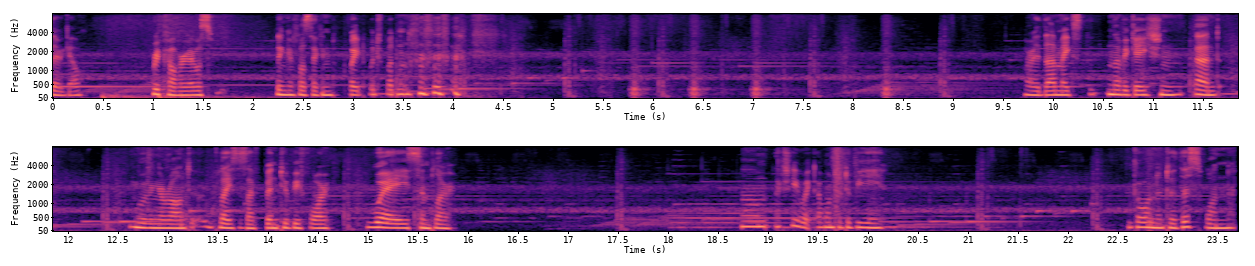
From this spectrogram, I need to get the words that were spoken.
There we go. Recover, I was thinking for a second. Wait, which button? Alright, that makes navigation and moving around places I've been to before way simpler. Um, actually, wait, I wanted to be... going into this one.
